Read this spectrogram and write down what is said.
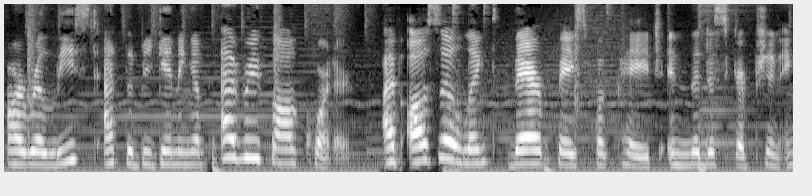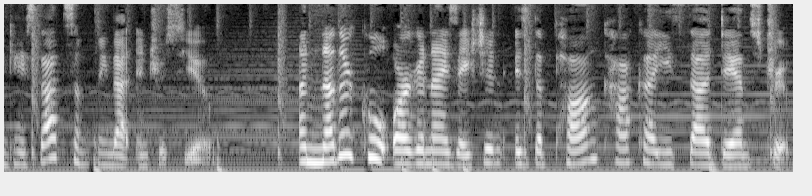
are released at the beginning of every fall quarter. I've also linked their Facebook page in the description in case that's something that interests you. Another cool organization is the Pagkakaisa Dance Troupe.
